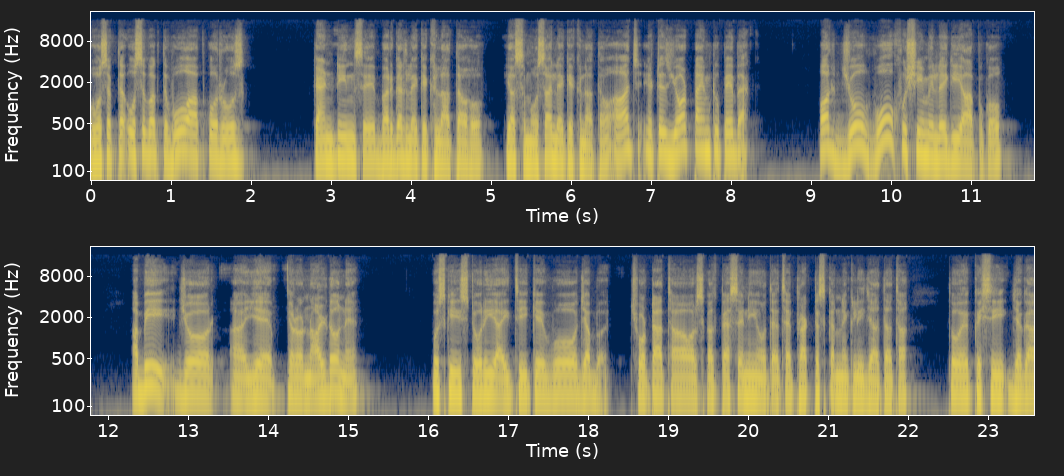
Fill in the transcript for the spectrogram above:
ہو سکتا ہے اس وقت وہ آپ کو روز کینٹین سے برگر لے کے کھلاتا ہو یا سموسا لے کے کھلاتا ہو۔ آج it is your time to pay back اور جو وہ خوشی ملے گی آپ کو، ابھی جو یہ رونالڈو نے اس کی اسٹوری آئی تھی کہ وہ جب چھوٹا تھا اور اس کا پیسے نہیں ہوتے تھے پریکٹس کرنے کے لیے جاتا تھا، تو ایک کسی جگہ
